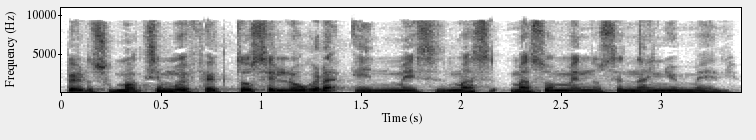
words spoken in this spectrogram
pero su máximo efecto se logra en meses, más, más o menos en año y medio.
